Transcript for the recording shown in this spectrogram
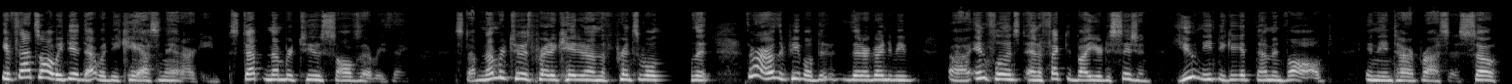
If that's all we did, that would be chaos and anarchy. Step number two solves everything. Step number two is predicated on the principle that there are other people that are going to be uh, influenced and affected by your decision. You need to get them involved in the entire process. So,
